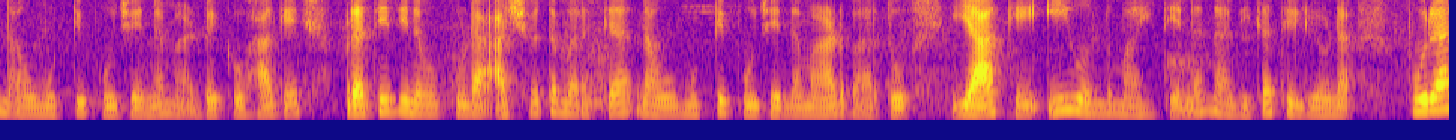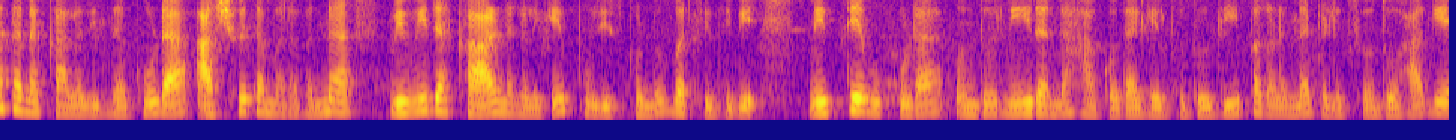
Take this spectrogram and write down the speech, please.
ನಾವು ಮುಟ್ಟಿ ಪೂಜೆಯನ್ನು ಮಾಡಬೇಕು? ಹಾಗೆ ಪ್ರತಿದಿನವೂ ಕೂಡ ಅಶ್ವಥ ಮರಕ್ಕೆ ನಾವು ಮುಟ್ಟಿ ಪೂಜೆಯನ್ನು ಮಾಡಬಾರ್ದು. ಯಾಕೆ? ಈ ಒಂದು ಮಾಹಿತಿಯನ್ನು ನಾವೀಗ ತಿಳಿಯೋಣ. ಪುರಾತನ ಕಾಲದಿಂದ ಕೂಡ ಅಶ್ವಥ ಮರವನ್ನು ವಿವಿಧ ಕಾರಣಗಳಿಗೆ ಪೂಜಿಸಿಕೊಂಡು ಬರ್ತಿದ್ದೀವಿ. ನಿತ್ಯವೂ ಕೂಡ ಒಂದು ನೀರನ್ನು ಹಾಕೋದಾಗಿರ್ಬೋದು, ದೀಪಗಳನ್ನು ಬೆಳಗಿಸೋದು, ಹಾಗೆ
